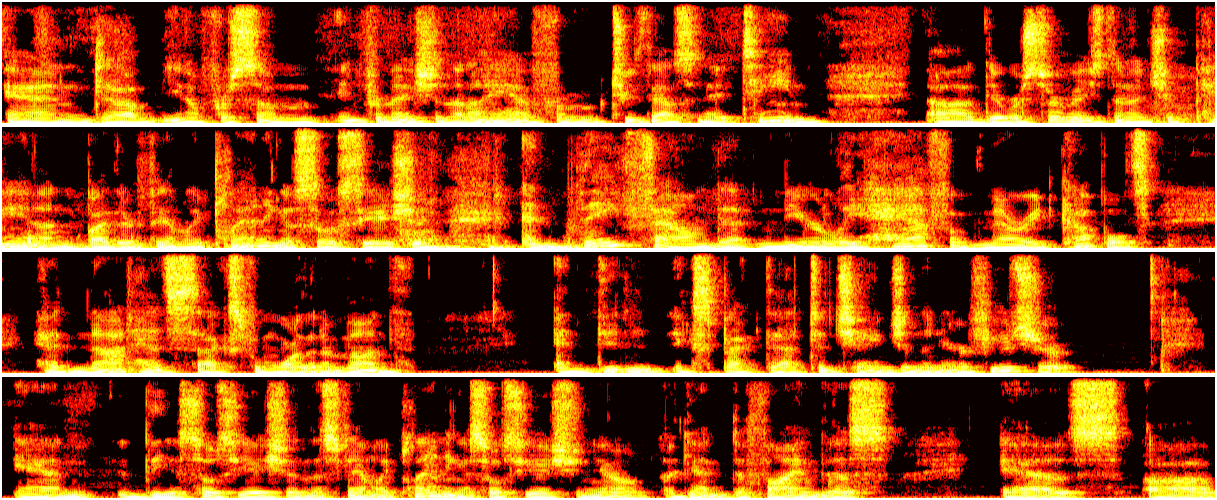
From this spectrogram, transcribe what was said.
And, um, you know, for some information that I have from 2018, uh, there were surveys done in Japan by their Family Planning Association, and they found that nearly half of married couples had not had sex for more than a month and didn't expect that to change in the near future. And the association, this Family Planning Association, you know, again, defined this as, uh,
